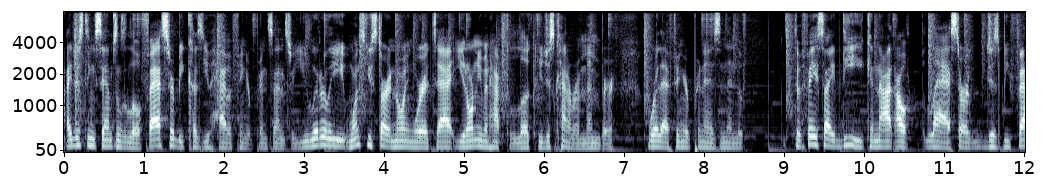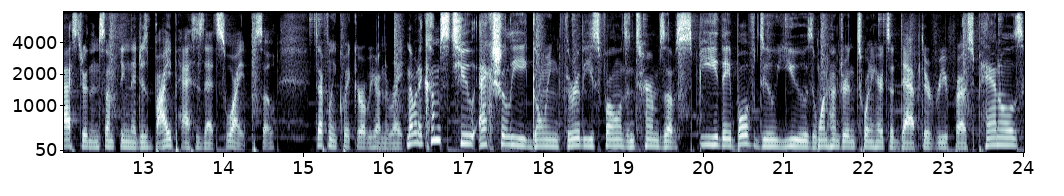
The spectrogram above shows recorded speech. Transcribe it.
I just think Samsung's a little faster because you have a fingerprint sensor. You literally, once you start knowing where it's at, you don't even have to look. You just kind of remember where that fingerprint is and then the, the Face ID cannot outlast or just be faster than something that just bypasses that swipe. So definitely quicker over here on the right. Now, when it comes to actually going through these phones in terms of speed, they both do use 120 hertz adaptive refresh panels.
